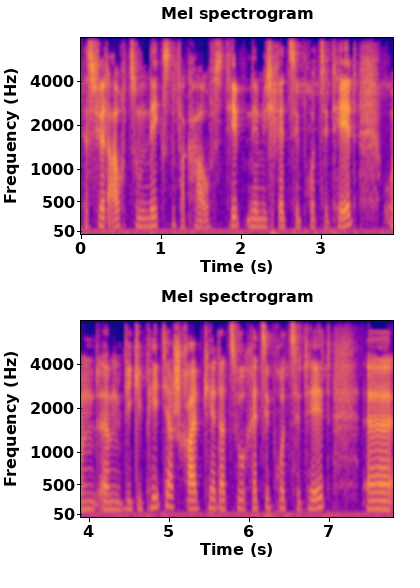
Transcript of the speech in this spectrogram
das führt auch zum nächsten Verkaufstipp, nämlich Reziprozität. Und ähm, Wikipedia schreibt hier dazu, Reziprozität äh,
